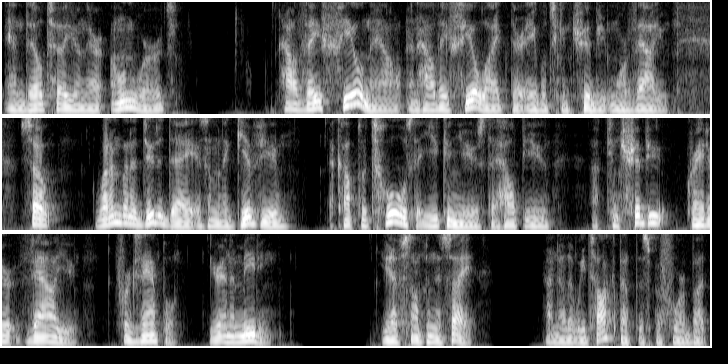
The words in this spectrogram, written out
and they'll tell you in their own words how they feel now and how they feel like they're able to contribute more value. So, what I'm going to do today is I'm going to give you a couple of tools that you can use to help you uh, contribute greater value. For example, you're in a meeting, you have something to say. I know that we talked about this before, but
